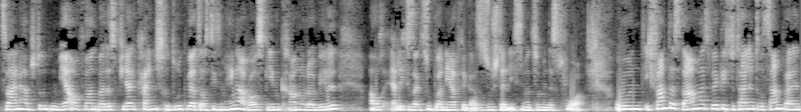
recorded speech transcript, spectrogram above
zweieinhalb Stunden mehr Aufwand, weil das Pferd keinen Schritt rückwärts aus diesem Hänger rausgehen kann oder will auch ehrlich gesagt super nervig. Also so stelle ich es mir zumindest vor. Und ich fand das damals wirklich total interessant, weil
